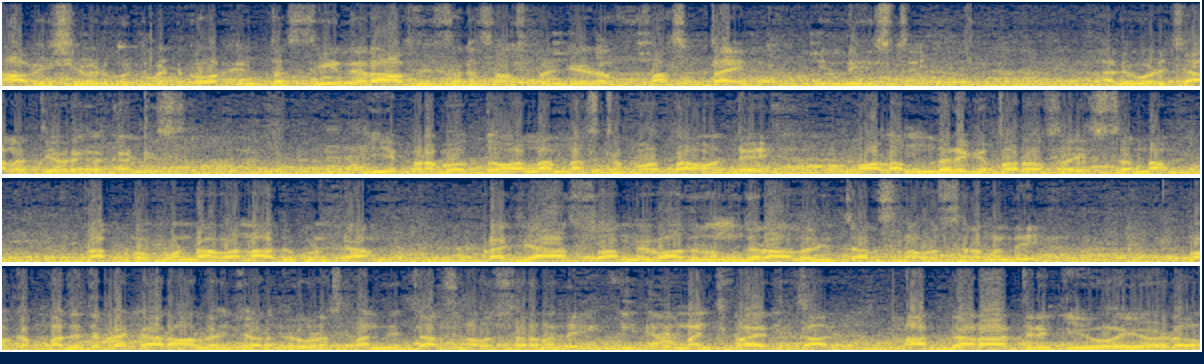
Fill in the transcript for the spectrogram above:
ఆ విషయం మీరు గుర్తుపెట్టుకోవాలి. ఇంత సీనియర్ ఆఫీసర్ని సస్పెండ్ చేయడం first time in the history. అది కూడా చాలా తీవ్రంగా ఖండిస్తుంది ఈ ప్రభుత్వం వల్ల నష్టపోతా ఉంటే వాళ్ళందరికీ భరోసా ఇస్తున్నాం. తప్పకుండా వాళ్ళని ఆదుకుంటాం. ప్రజాస్వామ్య వాదులందరూ ఆలోచించాల్సిన అవసరం ఉంది. ఒక పద్ధతి ప్రకారం ఆలోచించే వాళ్ళందరూ కూడా స్పందించాల్సిన అవసరం ఉంది. ఇది మంచి బాధ్యత కాదు. అర్ధరాత్రి జీవో ఇవ్వడం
